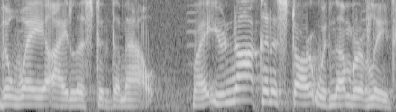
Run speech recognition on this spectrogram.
the way I listed them out, right? You're not going to start with number of leads.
